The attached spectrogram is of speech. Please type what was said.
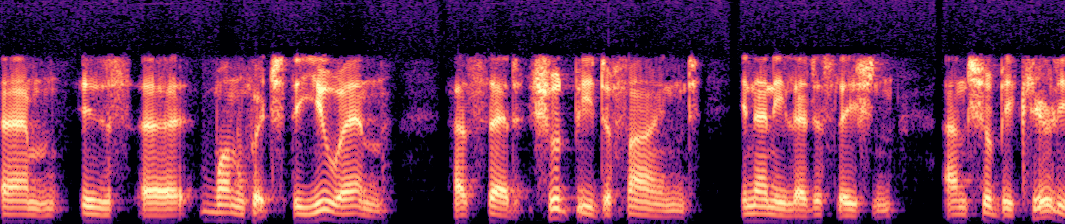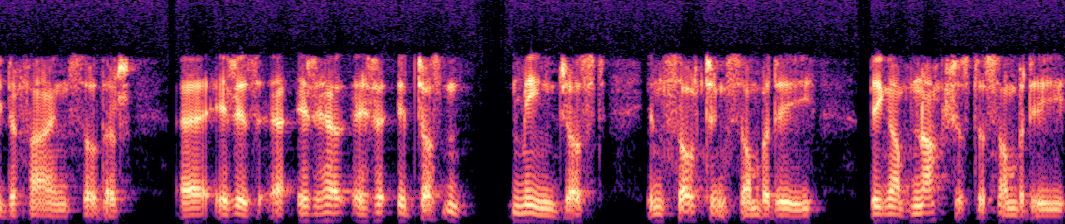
um, is uh, one which the UN has said should be defined in any legislation and should be clearly defined so that uh, it is uh, it, it it doesn't mean just insulting somebody, being obnoxious to somebody,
